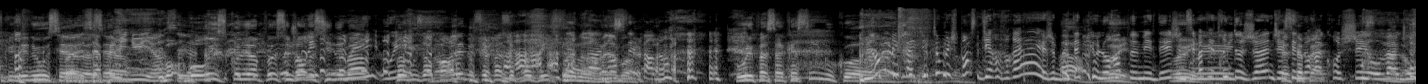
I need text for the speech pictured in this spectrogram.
Excusez-nous, c'est Ouais, après minuit, hein, Bon, Boris connaît un peu ce genre de cinéma. oui, oui. peut vous en parler, mais c'est pas ce projet. X, Non, Ah non, pardon. Vous voulez passer un casting ou quoi? Non, mais pas du tout, mais je pense dire vrai. Je- Peut-être Ah, que Laura oui. peut m'aider. Je Oui. ne sais pas quel Oui, truc oui. de jeune. J'ai Ça essayé de me raccrocher au wagon.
